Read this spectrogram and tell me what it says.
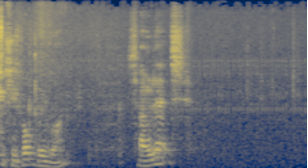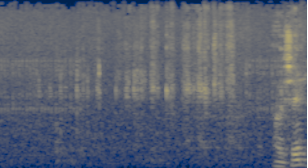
which is what we want. So let's I see.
